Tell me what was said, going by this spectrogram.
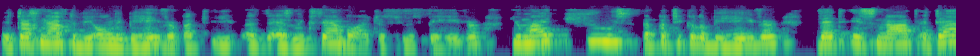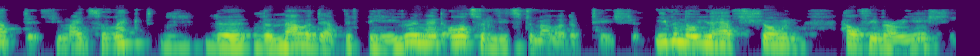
it doesn't have to be only behavior, but you, as an example, I just use behavior. You might choose a particular behavior that is not adaptive. You might select the, the maladaptive behavior, and that also leads to maladaptation, even though you have shown healthy variation.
